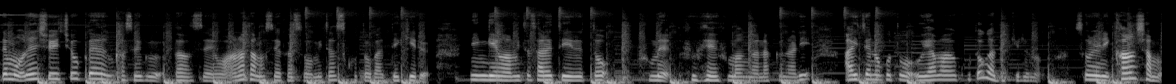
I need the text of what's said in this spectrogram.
でも年収1億円稼ぐ男性はあなたの生活を満たすことができる。人間は満たされていると不明不平不満がなくなり相手のことを敬うことができるの。それに感謝も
